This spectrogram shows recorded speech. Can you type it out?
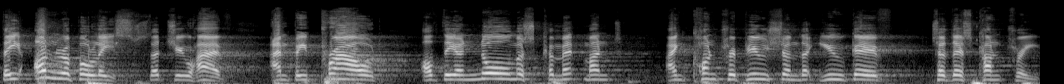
the honourable beliefs that you have, and be proud of the enormous commitment and contribution that you give to this country.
